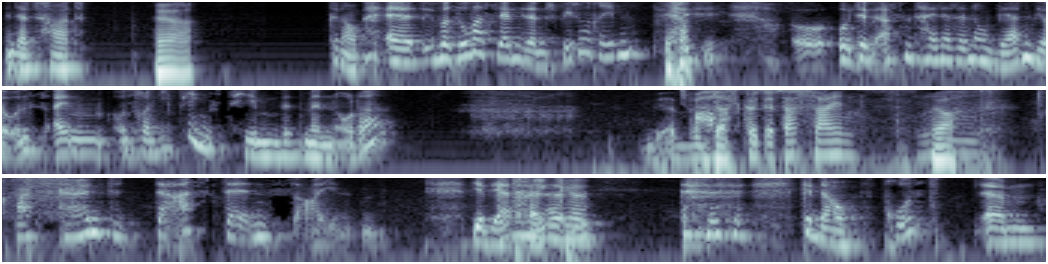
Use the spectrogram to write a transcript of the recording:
In der Tat. Ja. Genau. Äh, über sowas werden wir dann später reden. Ja. Und im ersten Teil der Sendung werden wir uns einem unserer Lieblingsthemen widmen, oder? Oh, was könnte das sein? Ja. Was könnte das denn sein? Wir werden Getränke. Äh, genau. Prost. Ähm,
